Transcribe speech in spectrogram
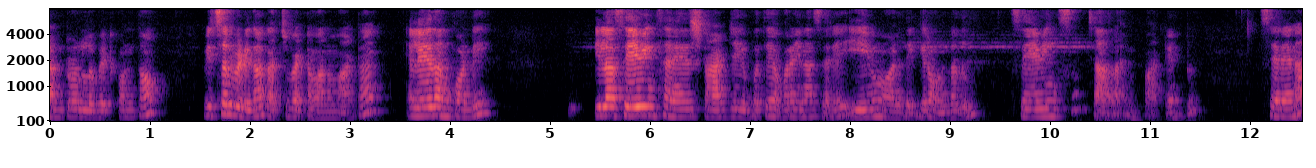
కంట్రోల్లో పెట్టుకుంటాం. విచ్చలవిడిగా ఖర్చు పెట్టం అనమాట లేదనుకోండి ఇలా సేవింగ్స్ అనేది స్టార్ట్ చేయకపోతే ఎవరైనా సరే ఏమి వాళ్ళ దగ్గర ఉండదు. సేవింగ్స్ చాలా ఇంపార్టెంట్ సరేనా?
